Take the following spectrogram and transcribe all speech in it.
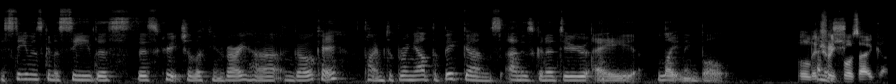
Esteem is going to see this this creature looking very hurt and go, okay, time to bring out the big guns, and is going to do a lightning bolt. Literally sh- pulls out a gun.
